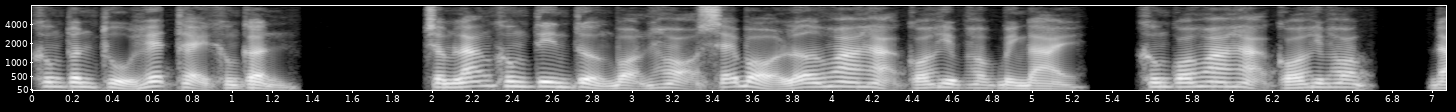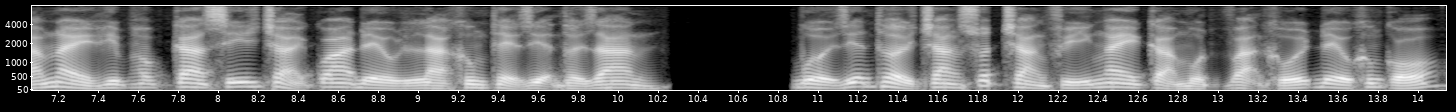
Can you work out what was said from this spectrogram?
không tuân thủ hết thảy không cần. Trầm Lãng không tin tưởng bọn họ sẽ bỏ lỡ Hoa Hạ có hip hop bình đài, không có Hoa Hạ có hip hop, đám này hip hop ca sĩ trải qua đều là không thể diện thời gian. Buổi diễn thời trang xuất trang phí ngay cả một vạn khối đều không có,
